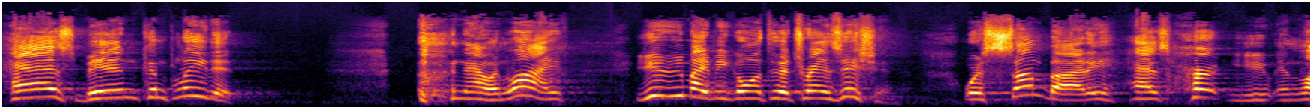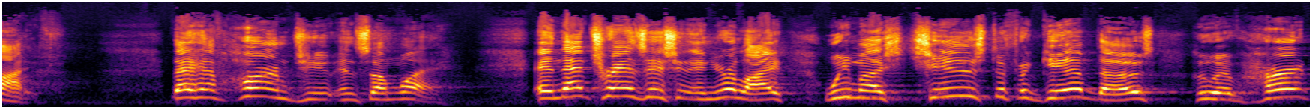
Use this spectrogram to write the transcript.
has been completed. now, in life, you, you may be going through a transition where somebody has hurt you in life. They have harmed you in some way. In that transition in your life, we must choose to forgive those who have hurt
